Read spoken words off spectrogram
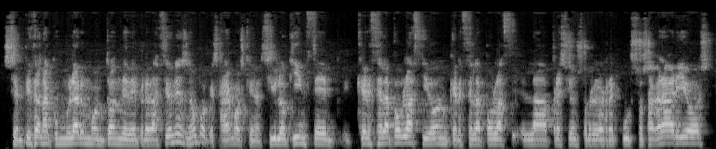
se empiezan a acumular un montón de depredaciones, ¿no? Porque sabemos que en el siglo XV crece la población, crece la, la presión sobre los recursos agrarios,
